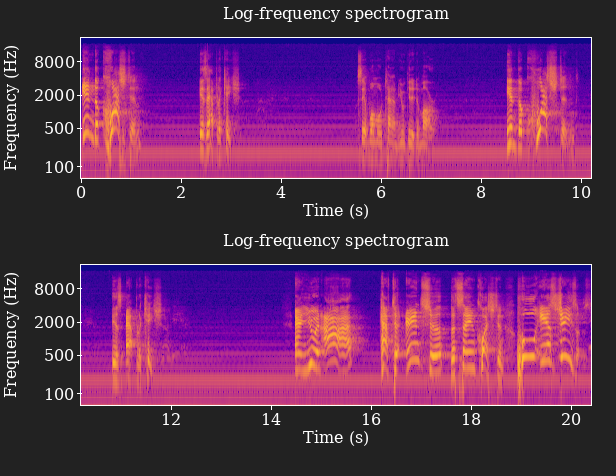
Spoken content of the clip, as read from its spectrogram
In the question is application. Say it one more time, you'll get it tomorrow. In the question is application. And you and I have to answer the same question Who is Jesus?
